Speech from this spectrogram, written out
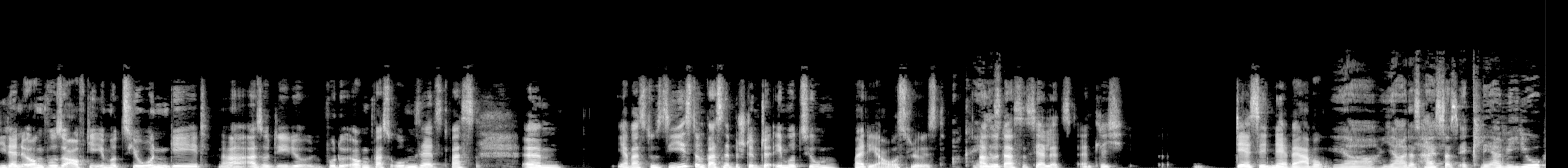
die dann irgendwo so auf die Emotionen geht, ne? Also die, wo du irgendwas umsetzt, was ähm, ja, was du siehst und was eine bestimmte Emotion bei dir auslöst. Okay, Also das- das ist ja letztendlich der Sinn der Werbung. Ja, ja, das heißt, das Erklärvideo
